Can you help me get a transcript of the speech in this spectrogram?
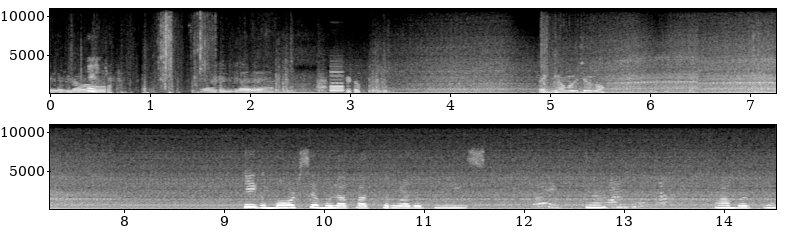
एक नंबर चलो एक बोट से मुलाकात करवा दो प्लीज़ हाँ। बच्चों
